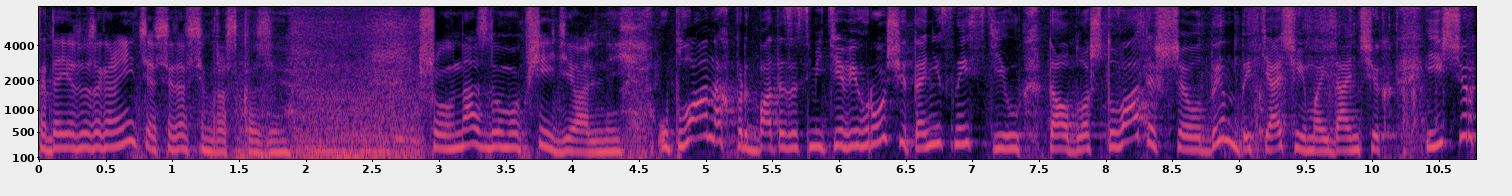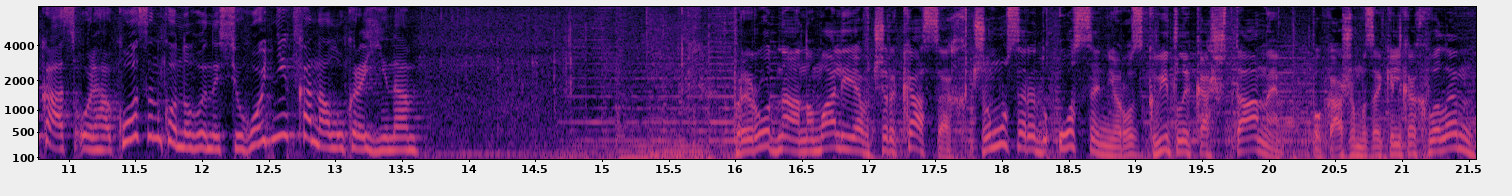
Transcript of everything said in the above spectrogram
Когда я еду за границу, я всегда всем рассказываю, что у нас дом вообще идеальный. У планах придбати за сміттєві гроші тенісний стіл та облаштувати ще один дитячий майданчик. Із Черкас Ольга Косенко. Новини сьогодні. Канал Україна. Природна аномалія в Черкасах. Чому серед осені розквітли каштани? Покажемо за кілька хвилин.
